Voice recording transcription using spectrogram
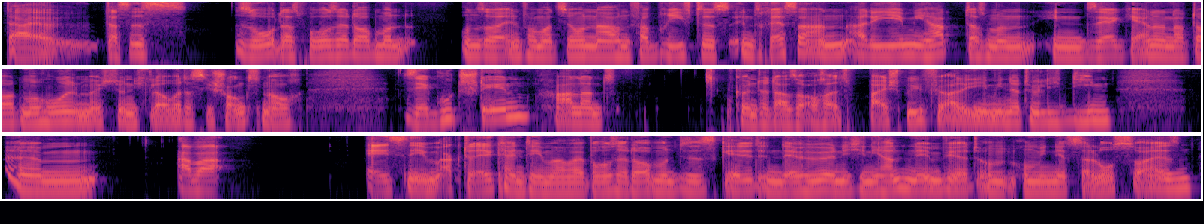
Da, das ist so, dass Borussia Dortmund unserer Information nach ein verbrieftes Interesse an Adeyemi hat, dass man ihn sehr gerne nach Dortmund holen möchte und ich glaube, dass die Chancen auch sehr gut stehen. Haaland könnte da so auch als Beispiel für Adeyemi natürlich dienen. Ähm, aber er ist eben aktuell kein Thema, weil Borussia Dortmund dieses Geld in der Höhe nicht in die Hand nehmen wird, um, um ihn jetzt da loszueisen.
